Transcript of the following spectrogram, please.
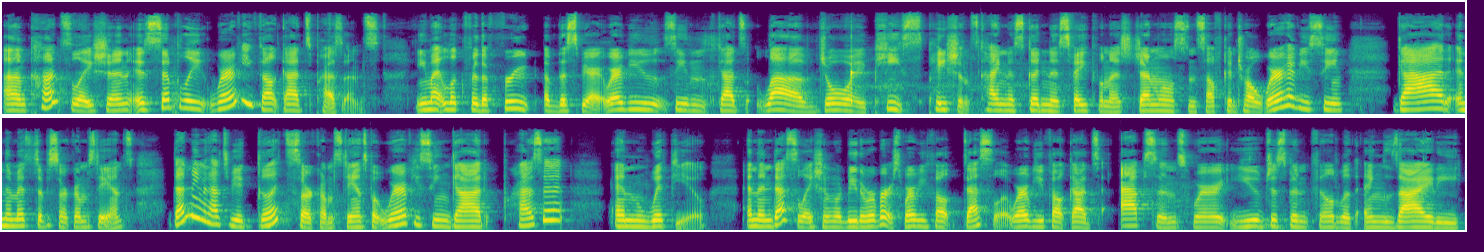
Um, consolation is simply where have you felt God's presence? You might look for the fruit of the Spirit. Where have you seen God's love, joy, peace, patience, kindness, goodness, faithfulness, gentleness, and self control? Where have you seen God in the midst of circumstance? It doesn't even have to be a good circumstance, but where have you seen God present and with you? And then desolation would be the reverse. Where have you felt desolate? Where have you felt God's absence? Where you've just been filled with anxiety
